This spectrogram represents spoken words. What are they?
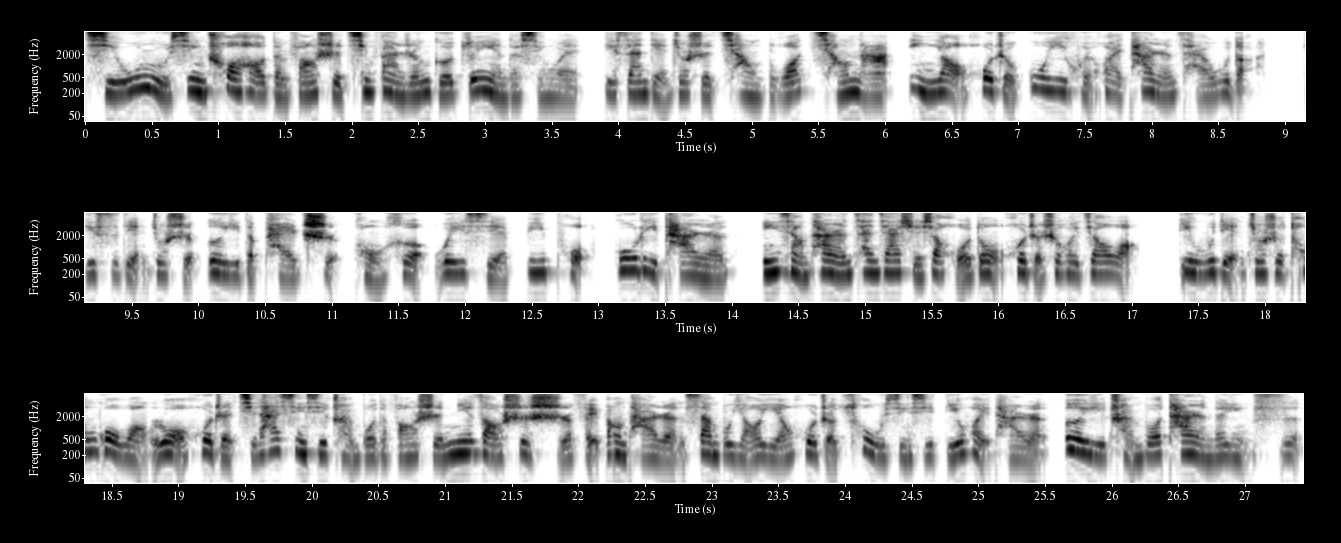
起侮辱性绰号等方式侵犯人格尊严的行为。第三点就是抢夺、强拿、硬要或者故意毁坏他人财物的。第四点就是恶意的排斥、恐吓、威胁、逼迫、孤立他人，影响他人参加学校活动或者社会交往。第五点就是通过网络或者其他信息传播的方式捏造事实、诽谤他人、散布谣言或者错误信息、诋毁他人、恶意传播他人的隐私。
